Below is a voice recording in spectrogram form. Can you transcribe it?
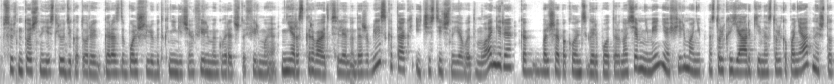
абсолютно точно есть люди, которые гораздо больше любят книги, чем фильмы, говорят, что фильмы не раскрывают вселенную даже близко так, и частично я в этом лагере, как большая поклонница Гарри Поттера, но тем не менее фильмы, они настолько яркие, настолько понятные, что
